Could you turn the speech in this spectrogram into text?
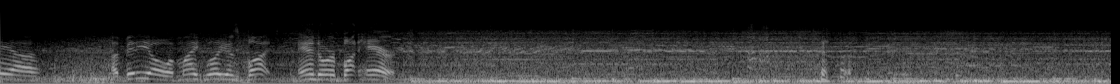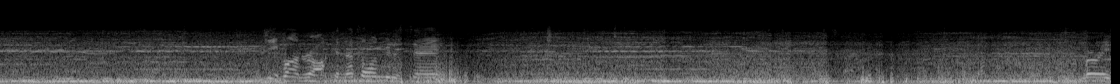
a, uh, a video of Mike Williams' butt and or butt hair. Keep on rocking, that's all I'm going to say. Murray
